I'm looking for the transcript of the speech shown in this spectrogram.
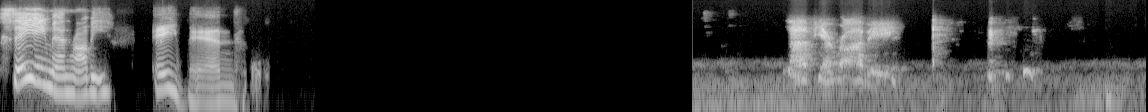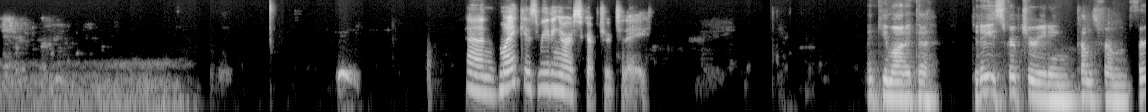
Say amen, Robbie. Amen. Love you, Robbie. And Mike is reading our scripture today. Thank you, Monica. Today's scripture reading comes from 1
